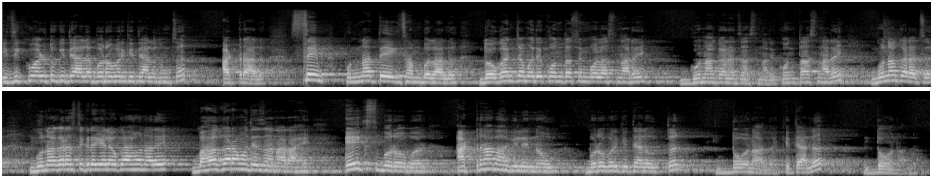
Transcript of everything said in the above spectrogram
इज इक्वल टू किती आलं? बरोबर किती आलं तुमचं? अठरा आलं. सेम पुन्हा ते एक्झाम्पल आलं. दोघांच्या मध्ये कोणता सिम्बॉल असणार आहे? गुणाकाराचं असणार आहे. कोणतं असणार आहे? गुणाकाराचं. गुणाकाराचं तिकडे गेल्यावर काय होणार आहे? भागाकारामध्ये जाणार आहे. एक्स बरोबर अठरा भागिले नऊ. बरोबर किती आलं उत्तर? दोन आलं. किती आलं? दोन आलं.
